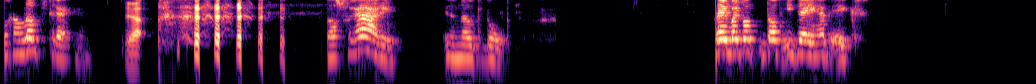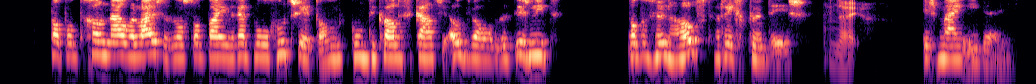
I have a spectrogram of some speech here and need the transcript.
We gaan loopje trekken. Ja. Dat is Ferrari in een notendop. Nee, maar dat, dat idee heb ik. Dat dat gewoon nauwer luistert. Als dat bij Red Bull goed zit, dan komt die kwalificatie ook wel. Het is niet dat het hun hoofdrichtpunt is, Nee. is mijn idee.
